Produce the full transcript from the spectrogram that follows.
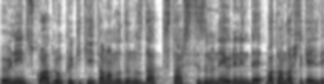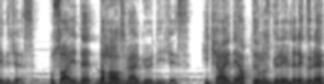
Örneğin Squadron 42'yi tamamladığımızda Star Citizen'ın evreninde vatandaşlık elde edeceğiz. Bu sayede daha az vergi ödeyeceğiz. Hikayede yaptığımız görevlere göre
